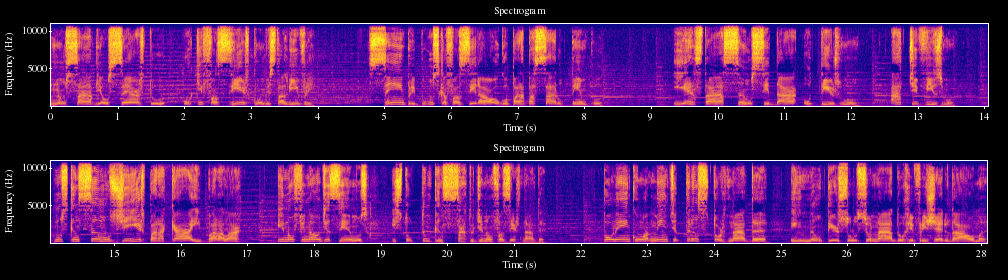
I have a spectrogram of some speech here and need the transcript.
Não sabe ao certo o que fazer quando está livre. Sempre busca fazer algo para passar o tempo. E esta ação se dá o termo ativismo. Nos cansamos de ir para cá e para lá. E no final dizemos: Estou tão cansado de não fazer nada porém com a mente transtornada em não ter solucionado o refrigério da alma.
